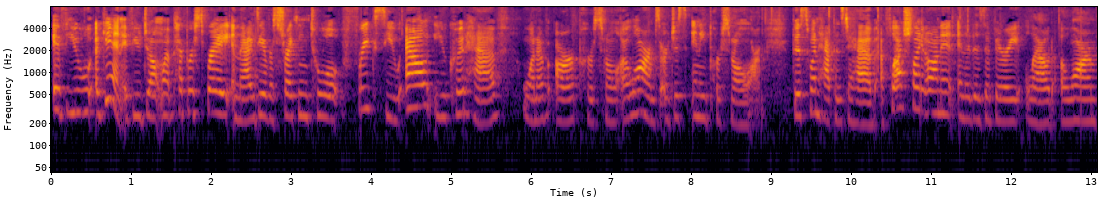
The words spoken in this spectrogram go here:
If you, again, if you don't want pepper spray and the idea of a striking tool freaks you out, you could have one of our personal alarms or just any personal alarm. This one happens to have a flashlight on it and it is a very loud alarm.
